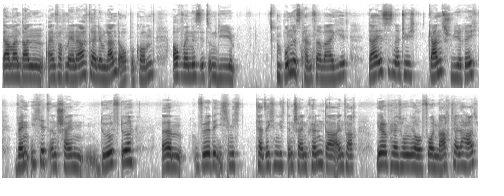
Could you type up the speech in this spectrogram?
da man dann einfach mehr Nachteile im Land auch bekommt. Auch wenn es jetzt um die Bundeskanzlerwahl geht, da ist es natürlich ganz schwierig. Wenn ich jetzt entscheiden dürfte, ähm, würde ich mich tatsächlich nicht entscheiden können, da einfach jede Person ihre Vor- und Nachteile hat.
